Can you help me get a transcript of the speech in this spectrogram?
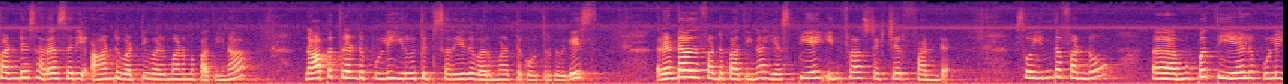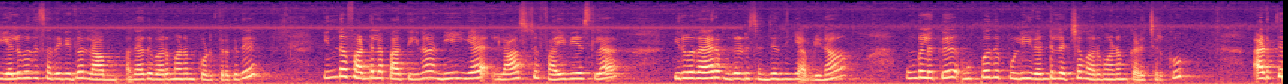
ஃபண்டு சராசரி ஆண்டு வட்டி வருமானம் பார்த்தீங்கன்னா நாற்பத்தி ரெண்டு புள்ளி இருபத்தெட்டு சதவீத வருமானத்தை கொடுத்துருக்குது கைஸ் ரெண்டாவது ஃபண்டு பார்த்தீங்கன்னா எஸ்பிஐ இன்ஃப்ராஸ்ட்ரக்சர் ஃபண்டு ஸோ இந்த ஃபண்டும் முப்பத்தி ஏழு புள்ளி எழுபது சதவீதம் லாபம் அதாவது வருமானம் கொடுத்துருக்குது. இந்த ஃபண்டில் பார்த்தீங்கன்னா நீங்கள் லாஸ்ட்டு ஃபைவ் இயர்ஸில் இருபதாயிரம் முதலீடு செஞ்சுருந்தீங்க அப்படின்னா உங்களுக்கு முப்பது புள்ளி ரெண்டு லட்சம் வருமானம் கிடச்சிருக்கும். அடுத்து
